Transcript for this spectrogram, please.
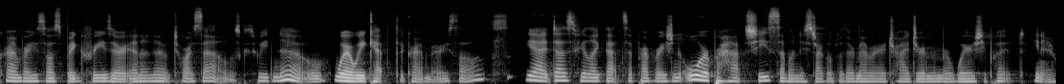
cranberry sauce big freezer in a note to ourselves because we'd know where we kept the cranberry sauce. Yeah, it does feel like that's a preparation. Or perhaps she's someone who struggled with her memory or tried to remember where she put, you know,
